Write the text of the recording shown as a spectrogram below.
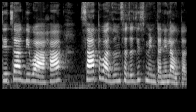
तिचा दिवा हा सात वाजून सदतीस मिनिटांनी लावतात.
